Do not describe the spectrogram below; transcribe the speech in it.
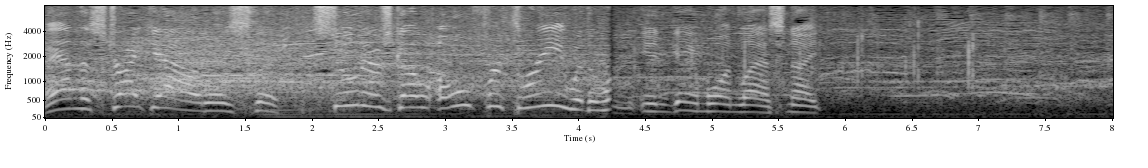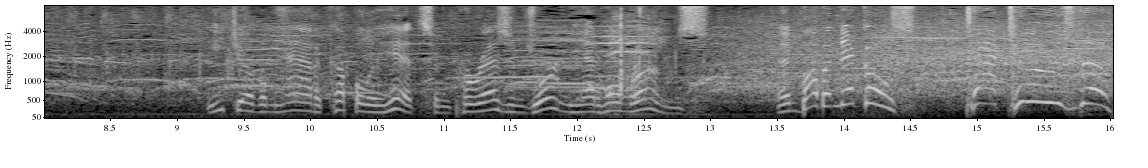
And the strikeout as the Sooners go 0 for 3 with a run in game one last night. Each of them had a couple of hits, and Perez and Jordan had home runs. And Bubba Nickles the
